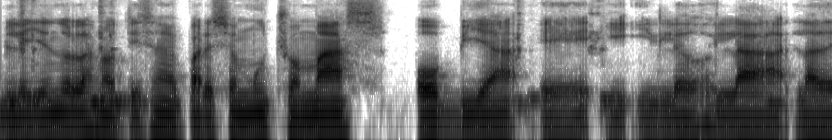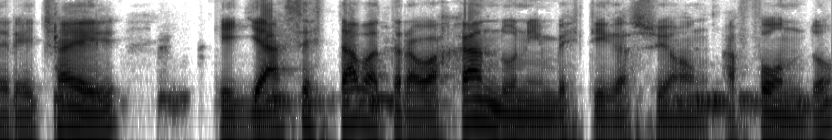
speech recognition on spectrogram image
leyendo las noticias me parece mucho más obvia eh, y, le doy la, derecha a él, que ya se estaba trabajando una investigación a fondo,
